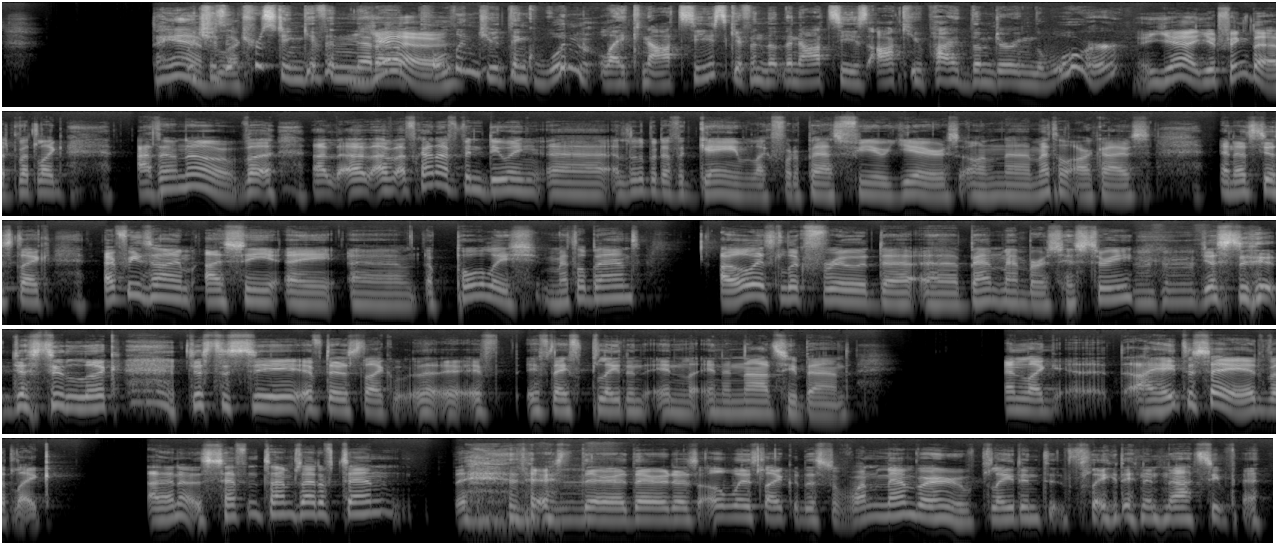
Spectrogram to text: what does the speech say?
They have Which is like interesting, given that Yeah. uh, Poland you'd think wouldn't like Nazis, given that the Nazis occupied them during the war. yeah, you'd think that, but like I don't know. But I, I, I've- I've kind of been doing uh, a little bit of a game like for the past few years on uh, Metal Archives, and it's just like every time I see a um, a Polish metal band. I always look through the uh, band members' history just to just to look just to see if there's like uh, if if they've played in in, in a Nazi band, and like uh, I hate to say it, but like I don't know, seven times out of ten, there's there there there's always like this one member who played in played in a Nazi band,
